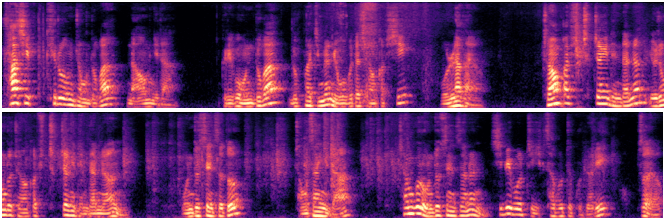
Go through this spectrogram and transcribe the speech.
40kΩ 정도가 나옵니다. 그리고 온도가 높아지면 요거보다 저항값이 올라가요. 저항값이 측정이 된다면 이 정도 저항값이 측정이 된다면 온도 센서도 정상이다. 참고로 온도 센서는 12V, 24V 구별이 없어요.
